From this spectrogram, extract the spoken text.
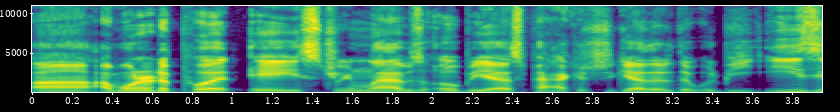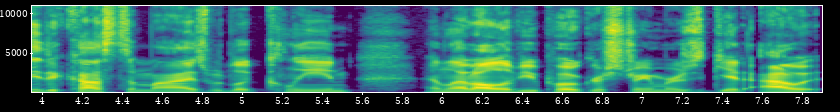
Uh, I wanted to put a Streamlabs OBS package together that would be easy to customize, would look clean, and let all of you poker streamers get out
